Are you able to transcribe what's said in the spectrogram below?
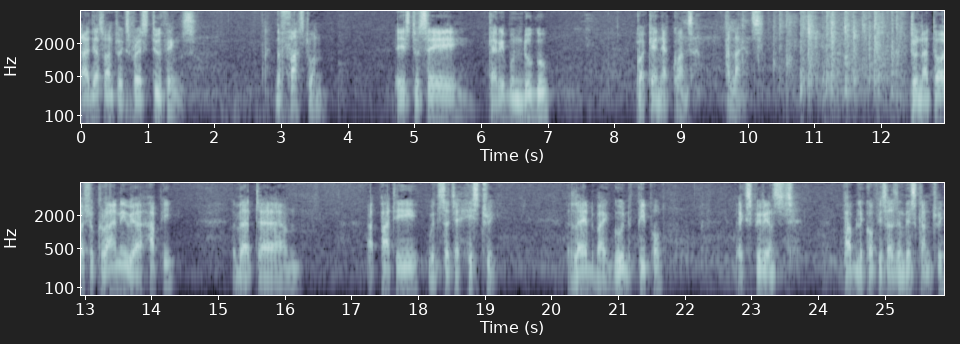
I just want to express two things. The first one is to say karibu ndugu kwa Kenya Kwanza Alliance. Tunatoa shukrani, we are happy that um, a party with such a history, led by good people, experienced public officers in this country,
